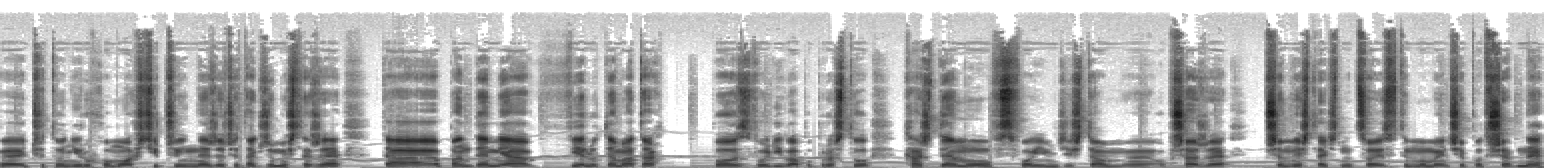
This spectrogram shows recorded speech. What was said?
e, czy to nieruchomości, czy inne rzeczy. Także myślę, że ta pandemia w wielu tematach pozwoliła po prostu każdemu w swoim gdzieś tam e, obszarze przemyśleć, no co jest w tym momencie potrzebne.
